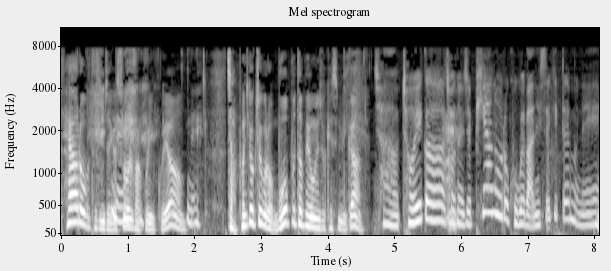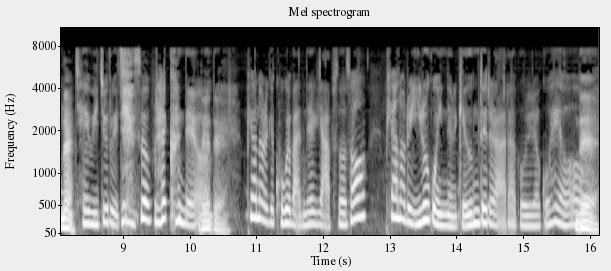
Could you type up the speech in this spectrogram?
태아로부터 지금 저희가 네. 수업을 받고 있고요. 네. 자, 본격적으로 무엇부터 배우면 좋겠습니까? 자, 저희가, 저는 이제 피아노로 곡을 많이 쓰기 때문에, 네. 제 위주로 이제 수업을 할 건데요. 네네. 네. 피아노를 이렇게 곡을 만들기 앞서서 피아노를 이루고 있는 이렇게 음들을 알아보려고 해요. 네.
